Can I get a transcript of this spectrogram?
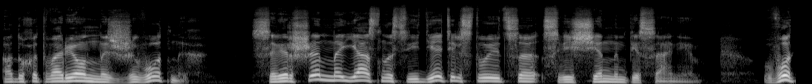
Одухотворенность животных совершенно ясно свидетельствуется священным писанием. Вот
